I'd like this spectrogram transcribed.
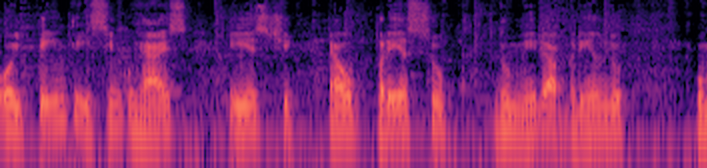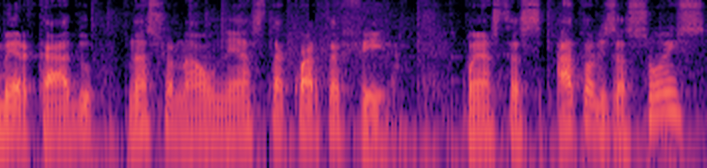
R$ 85,00. Este é o preço do milho abrindo o mercado nacional nesta quarta-feira. Com estas atualizações,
